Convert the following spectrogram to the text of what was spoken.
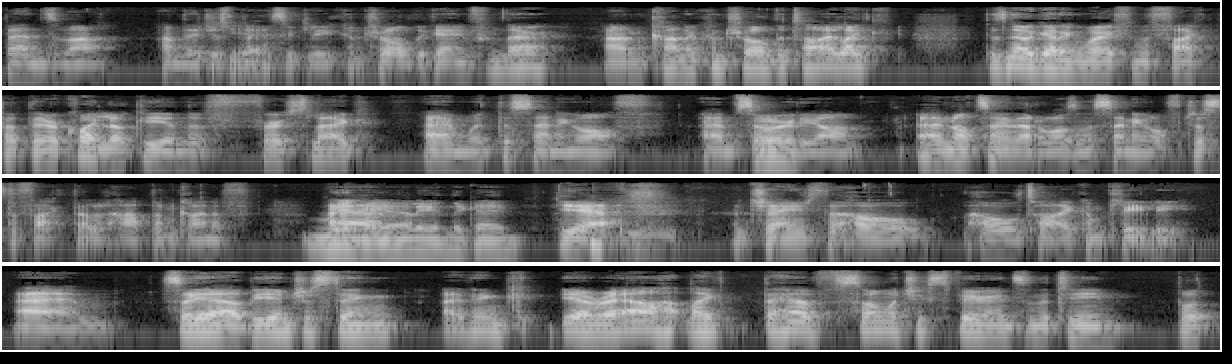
Benzema, and they just Yeah. basically controlled the game from there and kind of controlled the tie. Like there's no getting away from the fact that they were quite lucky in the first leg um, with the sending off um, so early on. I'm not saying that it wasn't a sending off, just the fact that it happened kind of Really um, early in the game. yeah, and changed the whole whole tie completely. Um, so yeah, it'll be interesting. I think yeah, Real like they have so much experience in the team, but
